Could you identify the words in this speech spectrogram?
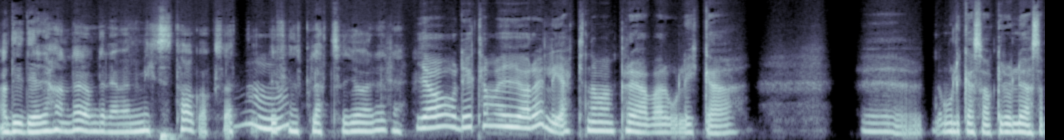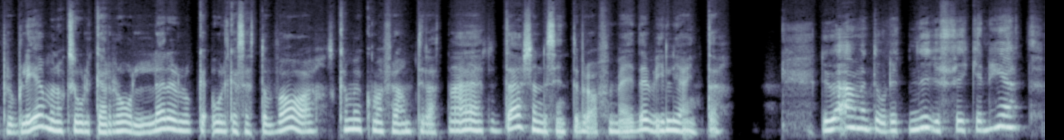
Ja, det är det det handlar om, det där med misstag också, att mm. det finns plats att göra det. Ja, och det kan man ju göra i lek när man prövar olika, eh, olika saker att lösa problem, men också olika roller eller olika, olika sätt att vara. Så kan man ju komma fram till att nej, det där kändes inte bra för mig, det vill jag inte. Du har använt ordet nyfikenhet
